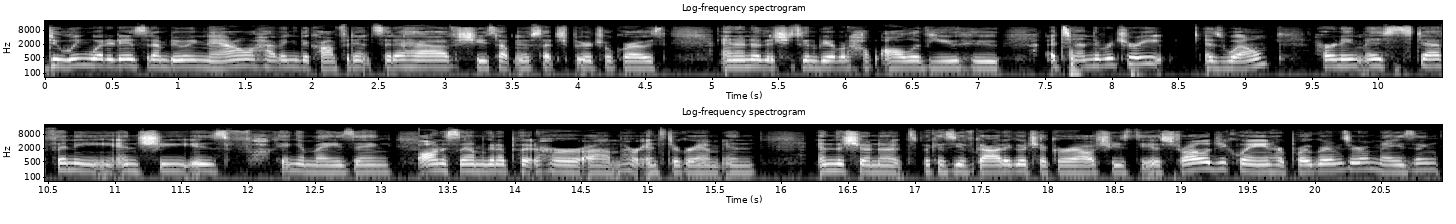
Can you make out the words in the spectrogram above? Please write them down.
doing what it is that I'm doing now, having the confidence that I have. She's helped me with such spiritual growth. And I know that she's going to be able to help all of you who attend the retreat as well. Her name is Stephanie and she is fucking amazing. Honestly, I'm to put her um, her Instagram in in the show notes because you've got to go check her out. She's the astrology queen. Her programs are amazing.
